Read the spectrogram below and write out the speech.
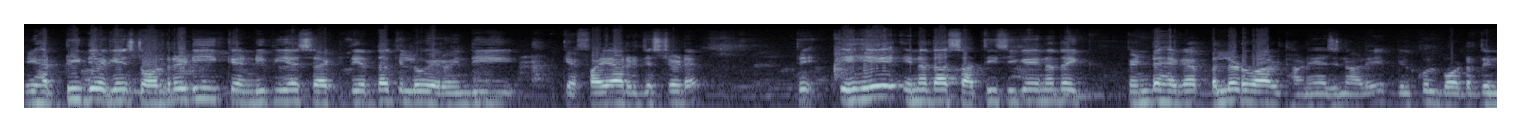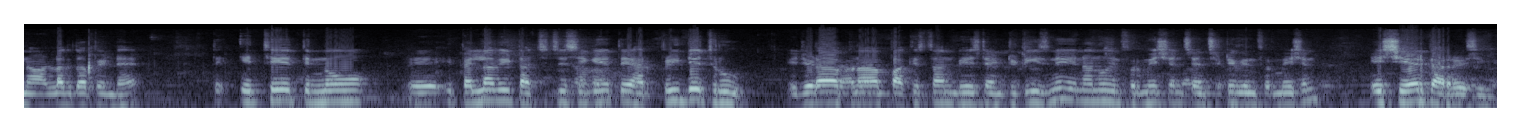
ਇਹ ਹਰਪ੍ਰੀਤ ਦੇ ਅਗੇਂਸਟ ਆਲਰੇਡੀ ਇੱਕ ਐਨਡੀਪੀਐਸ ਐਕਟ ਦੇ ਅੱਧਾ ਕਿਲੋ ਹੈਰੋਇਨ ਦੀ ਇੱਕ ਐਫਆਈਆਰ ਰਜਿਸਟਰਡ ਹੈ। ਤੇ ਇਹ ਇਹਨਾਂ ਦਾ ਸਾਥੀ ਸੀਗਾ, ਇਹਨਾਂ ਦਾ ਇੱਕ ਪਿੰਡ ਹੈਗਾ ਬੱਲੜਵਾਲ ਥਾਣੇ ਅਜਨਾਲੇ, ਬਿਲਕੁਲ ਬਾਰਡਰ ਦੇ ਨਾਲ ਲੱਗਦਾ ਪਿੰਡ ਹੈ। ਤੇ ਇੱਥੇ ਤਿੰਨੋਂ, ਇਹ ਪਹਿਲਾਂ ਵੀ ਟੱਚ 'ਚ ਸੀਗੇ ਤੇ ਹਰਪ੍ਰੀਤ ਦੇ ਥਰੂ ਇਹ ਜਿਹੜਾ ਆਪਣਾ ਪਾਕਿਸਤਾਨ ਬੇਸਡ ਐਂਟੀਟੀਜ਼ ਨੇ, ਇਹਨਾਂ ਨੂੰ ਇਨਫੋਰਮੇਸ਼ਨ ਸੈਂਸਿਟਿਵ ਇਨਫੋਰਮੇਸ਼ਨ ਇਹ ਸ਼ੇਅਰ ਕਰ ਰਹੇ ਸੀਗੇ।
